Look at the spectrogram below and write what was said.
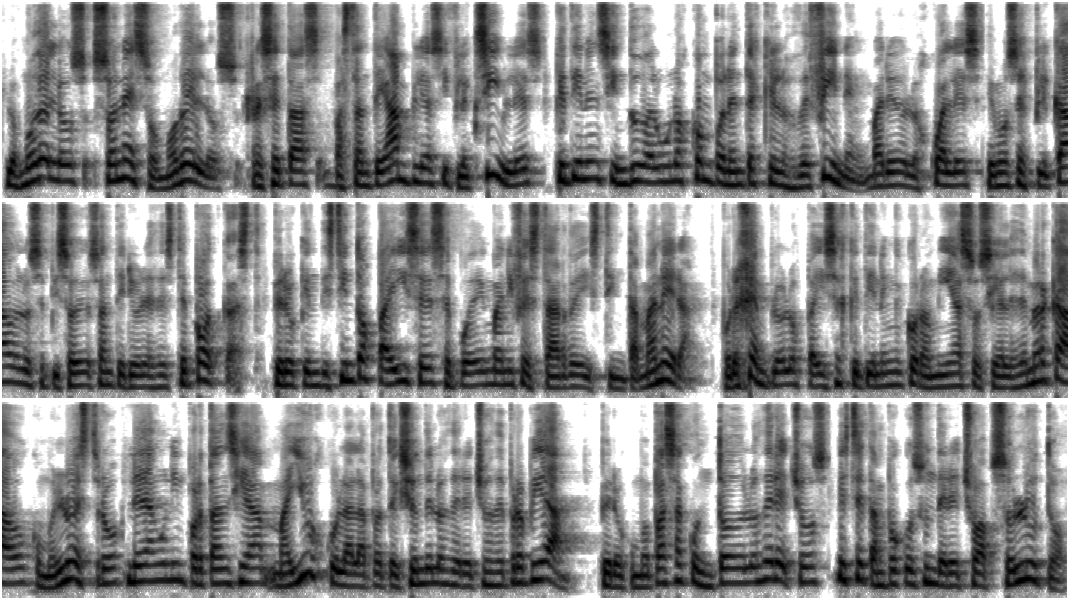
Los modelos son eso, modelos, recetas bastante amplias y flexibles que tienen sin duda algunos componentes que los definen, varios de los cuales hemos explicado en los episodios anteriores de este podcast, pero que en distintos países se pueden manifestar de distinta manera. Por ejemplo, los países que tienen economías sociales de mercado, como el nuestro, le dan una importancia mayúscula a la protección de los derechos de propiedad, pero como pasa con todos los derechos, este tampoco es un derecho absoluto.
